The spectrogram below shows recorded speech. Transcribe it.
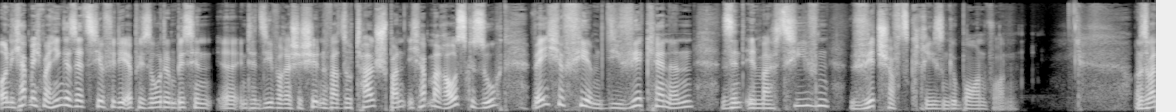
Und ich habe mich mal hingesetzt hier für die Episode ein bisschen äh, intensiver recherchiert und war total spannend. Ich habe mal rausgesucht, welche Firmen, die wir kennen, sind in massiven Wirtschaftskrisen geboren worden. Und es war,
